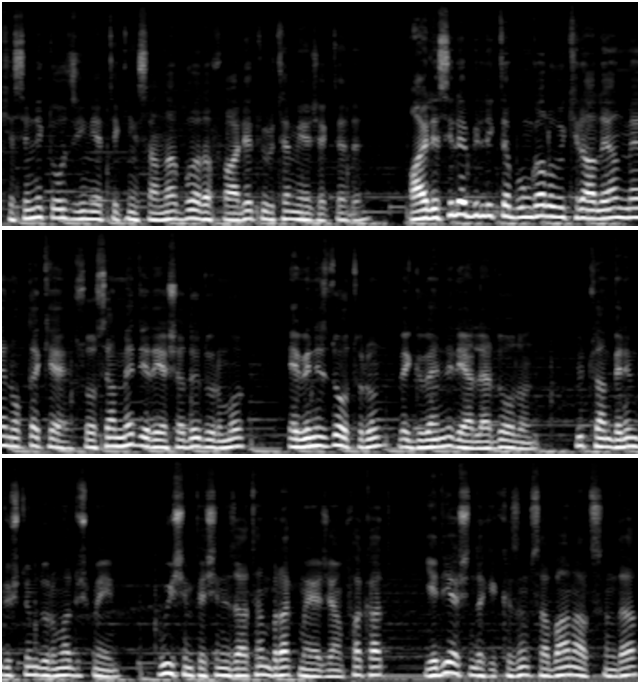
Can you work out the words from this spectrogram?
kesinlikle o zihniyetteki insanlar burada faaliyet yürütemeyecek. Ailesiyle birlikte bungalovu kiralayan M.K. sosyal medyada yaşadığı durumu evinizde oturun ve güvenli yerlerde olun. Lütfen benim düştüğüm duruma düşmeyin. Bu işin peşini zaten bırakmayacağım fakat 7 yaşındaki kızım sabahın altısında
